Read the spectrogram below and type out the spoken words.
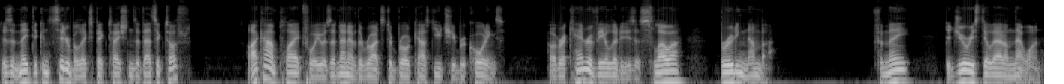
Does it meet the considerable expectations of Azagthoth? I can't play it for you as I don't have the rights to broadcast YouTube recordings. However, I can reveal that it is a slower, brooding number. For me, the jury's still out on that one.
